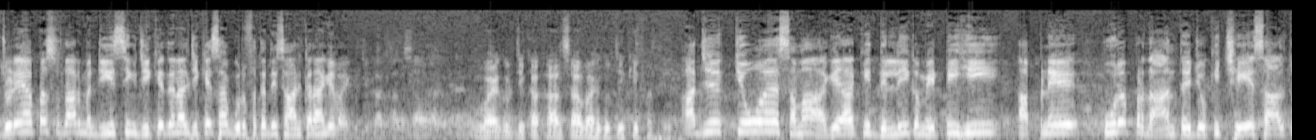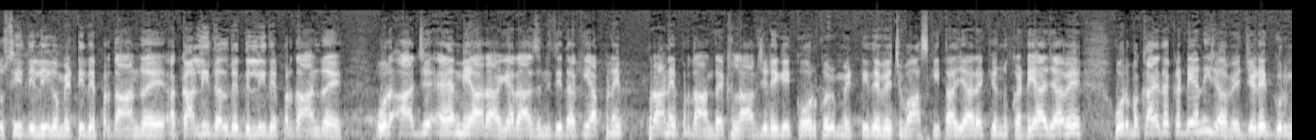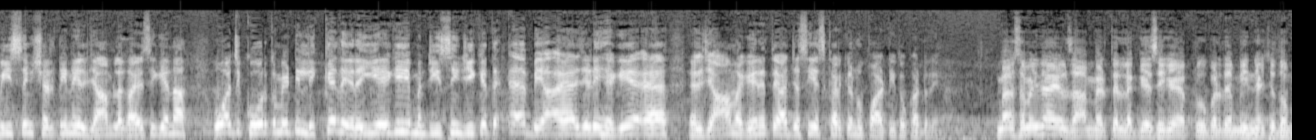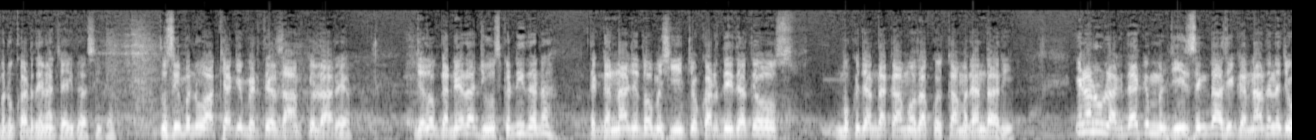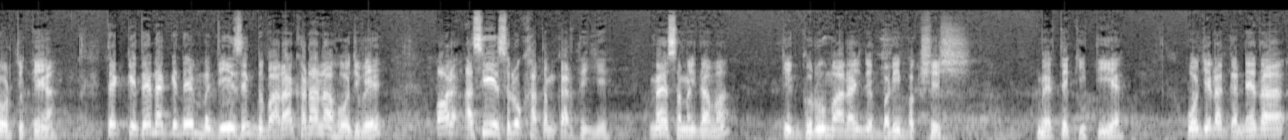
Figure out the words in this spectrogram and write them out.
ਜੁੜੇ ਆਪਾਂ ਸਰਦਾਰ ਮਨਜੀਤ ਸਿੰਘ ਜੀਕੇ ਦੇ ਨਾਲ। ਜੀਕੇ ਸਾਹਿਬ ਗੁਰੂ ਫਤਿਹ ਦੀ ਸਾਨ ਕਰਾਂਗੇ। ਵਾਹਿਗੁਰੂ ਜੀ ਕਾ ਖਾਲਸਾ ਵਾਹਿਗੁਰੂ ਵਾਹਿਗੁਰੂ ਜੀ ਕਾ ਖਾਲਸਾ, ਵਾਹਿਗੁਰੂ ਜੀ ਕੀ ਫਤਿਹ। ਅੱਜ ਕਿਉਂ ਇਹ ਸਮਾਂ ਆ ਗਿਆ ਕਿ ਦਿੱਲੀ ਕਮੇਟੀ ਹੀ ਆਪਣੇ ਪੂਰਬ ਪ੍ਰਧਾਨ ਤੇ ਜੋ ਕਿ 6 ਸਾਲ ਤੁਸੀਂ ਦਿੱਲੀ ਕਮੇਟੀ ਦੇ ਪ੍ਰਧਾਨ ਰਹੇ, ਅਕਾਲੀ ਦਲ ਦੇ ਦਿੱਲੀ ਦੇ ਪ੍ਰਧਾਨ ਰਹੇ, ਔਰ ਅੱਜ ਇਹ ਮਿਆਰ ਆ ਗਿਆ ਰਾਜਨੀਤੀ ਦਾ ਕਿ ਆਪਣੇ ਪੁਰਾਣੇ ਪ੍ਰਧਾਨ ਦੇ ਖਿਲਾਫ ਜਿਹੜੇ ਕਿ ਕੋਰ ਕਮੇਟੀ ਦੇ ਵਿੱਚ ਵਾਸ ਕੀਤਾ ਜਾ ਰਿਹਾ ਕਿ ਉਹਨੂੰ ਕੱਢਿਆ ਜਾਵੇ ਔਰ ਬਕਾਇਦਾ ਕੱਢਿਆ ਨਹੀਂ ਜਾਵੇ। ਜਿਹੜੇ ਗੁਰਮੀਤ ਸਿੰਘ ਸ਼ਲਟੀ ਨੇ ਇਲਜ਼ਾਮ ਲਗਾਏ ਸੀਗੇ ਨਾ ਉਹ ਅੱਜ ਕੋਰ ਕਮੇਟੀ ਲਿਖ ਕੇ ਦੇ ਰਹੀ ਹੈ ਕਿ ਮਨਜੀਤ ਸਿੰਘ ਜੀ ਕੇ ਤੇ ਇਹ ਬਿਆ ਇਹ ਜਿਹੜੇ ਹੈਗੇ ਆ, ਇਹ ਇਲਜ਼ਾਮ ਹੈਗੇ ਨੇ ਤੇ ਅੱਜ ਅਸੀਂ ਇਸ ਕਰਕੇ ਉਹਨੂੰ ਪਾਰਟੀ ਤੋਂ ਕੱਢ ਰਹੇ ਹਾਂ। ਮੈਂ ਸਮਝਦਾ ਇਹ ਇਲਜ਼ਾਮ ਮੇਰੇ ਤੇ ਲੱਗੇ ਸੀਗੇ ਅਕਤੂਬਰ ਦੇ ਮਹੀਨੇ ਜਦੋਂ ਮੈਨੂੰ ਕੱਢ ਦੇਣਾ ਚਾਹੀਦਾ ਸੀਗਾ। ਤੁਸੀਂ ਮੈਨੂੰ ਆਖਿਆ ਕਿ ਮੇਰੇ ਤੇ ਇਲਜ਼ਾਮ ਕਿਉਂ ਲਾ ਰਹੇ ਹੋ? ਜਦੋਂ ਗੰਨੇ ਦਾ ਜੂਸ ਕੱਢੀਦਾ ਨਾ ਤੇ ਗੰਨਾ ਜਦੋਂ ਮਸ਼ੀਨ ਚੋਂ ਕੱਢ ਦਈਦਾ ਤੇ ਉਹ ਮੁੱਕ ਜਾਂਦਾ ਕੰਮ ਉਹਦਾ ਕੋਈ ਕੰਮ ਰਹਿੰਦਾ ਨਹੀਂ। ਇਹਨਾਂ ਨੂੰ ਲੱਗਦਾ ਕਿ ਮਨਜੀਤ ਸਿੰਘ ਦਾ ਅਸੀਂ ਗੰਨਾ ਦੇ ਨਿਚੋੜ ਚੁੱਕੇ ਆ ਤੇ ਕਿਤੇ ਨਾ ਕਿਤੇ ਮਨਜੀਤ ਸਿੰਘ ਦੁਬਾਰਾ ਖੜਾ ਨਾ ਹੋ ਜਵੇ ਔਰ ਅਸੀਂ ਇਸ ਨੂੰ ਖਤਮ ਕਰ ਦਈਏ। ਮੈਂ ਸਮਝਦਾ ਵਾਂ ਕਿ ਗੁਰੂ ਮਹਾਰਾਜ ਨੇ ਬੜੀ ਬਖਸ਼ਿਸ਼ ਮੇਰੇ ਤੇ ਕੀਤੀ ਹੈ। ਉਹ ਜਿਹੜਾ ਗੰਨੇ ਦਾ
